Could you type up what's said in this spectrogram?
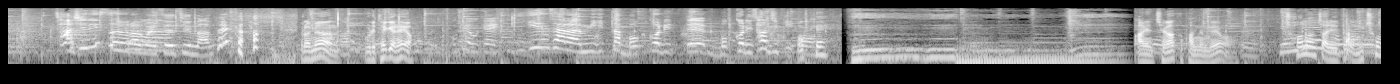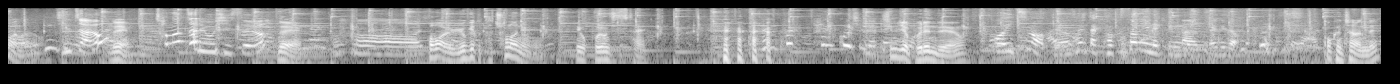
자신 있어요 라고 했어요 지금 나한테? 그러면 우리 대결해요. 오케이 오케이. 이긴 사람이 이따 먹거리 때 먹거리 사주기. 오케이. 아니 제가 아까 봤는데요. 네. 천 원짜리도 엄청 많아요. 진짜요? 네, 천 원짜리 옷이 있어요? 네. 어, 봐봐요, 여기도 다 천 원이고. 이거 보영 씨 스타일. 심지어 브랜드예요. 어, 이 치마 어때요? 살짝 덕선이 느낌 나는데, 그죠? 어 괜찮은데?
